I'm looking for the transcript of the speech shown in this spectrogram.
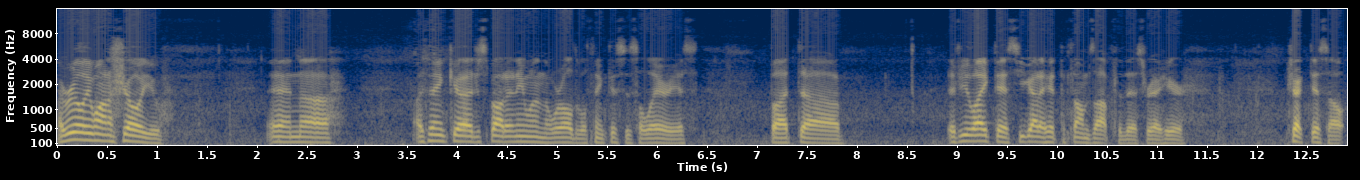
I really want to show you. And uh, I think uh, just about anyone in the world will think this is hilarious. But uh, if you like this, you got to hit the thumbs up for this right here. Check this out.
